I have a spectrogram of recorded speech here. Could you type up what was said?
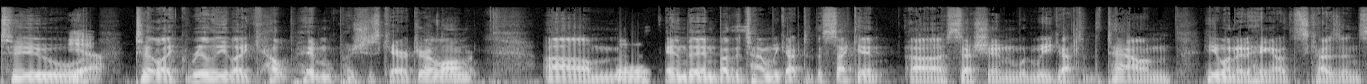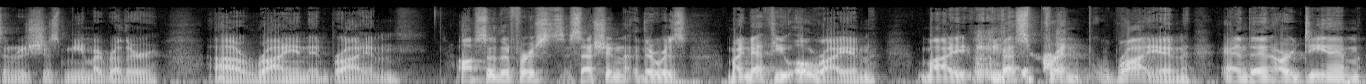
to Yeah. to like really like help him push his character along. Um, And then by the time we got to the second uh, session, when we got to the town, he wanted to hang out with his cousins, and it was just me and my brother, uh, Ryan and Brian. Also, the first session there was my nephew Orion, my best friend Ryan, and then our DM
